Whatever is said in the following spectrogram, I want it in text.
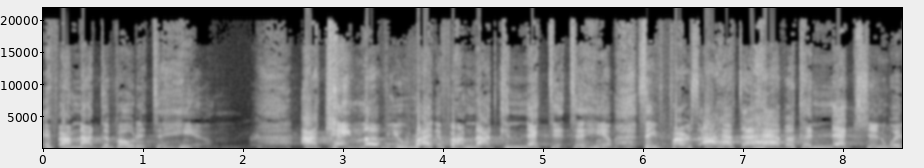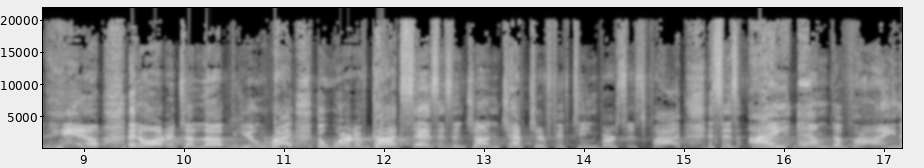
if I'm not devoted to Him. I can't love you right if I'm not connected to Him. See, first I have to have a connection with Him in order to love you right. The Word of God says this in John chapter 15, verses 5. It says, I am the vine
